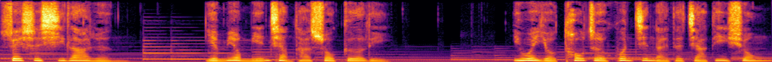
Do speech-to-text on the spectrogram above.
虽是希腊人，也没有勉强他受割礼。因为有偷着混进来的假弟兄，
